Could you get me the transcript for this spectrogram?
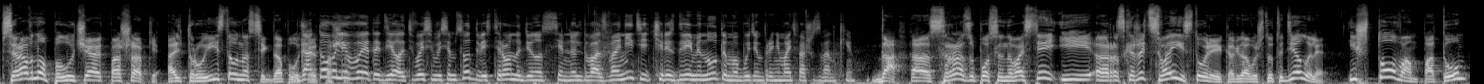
Все равно получают по шапке. Альтруисты у нас всегда получают Готовы ли вы это делать? 8 800 200 ровно 9702. Звоните, через две минуты мы будем принимать ваши звонки. Да, а, сразу после новостей и а, расскажите свои истории, когда вы что-то делали, и что вам потом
